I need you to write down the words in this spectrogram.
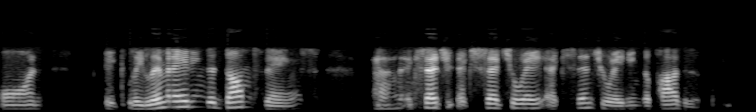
on eliminating the dumb things and accentuate, accentuating the positive things.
